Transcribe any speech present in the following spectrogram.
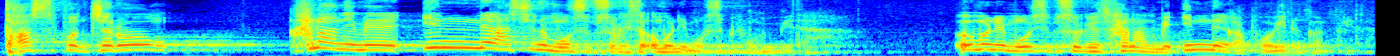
다섯 번째로 하나님의 인내하시는 모습 속에서 어머니 모습이 보입니다. 어머니 모습 속에서 하나님의 인내가 보이는 겁니다.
